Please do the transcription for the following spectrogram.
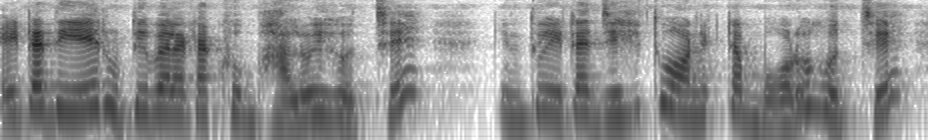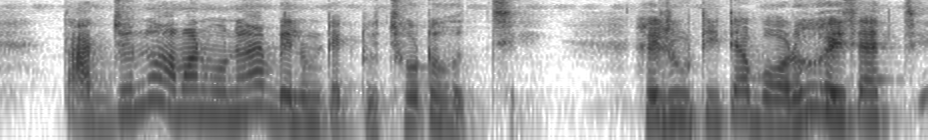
এটা দিয়ে রুটি বেলাটা খুব ভালোই হচ্ছে, কিন্তু এটা যেহেতু অনেকটা বড় হচ্ছে, তার জন্য আমার মনে হয় বেলুনটা একটু ছোট হচ্ছে। রুটিটা বড় হয়ে যাচ্ছে,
